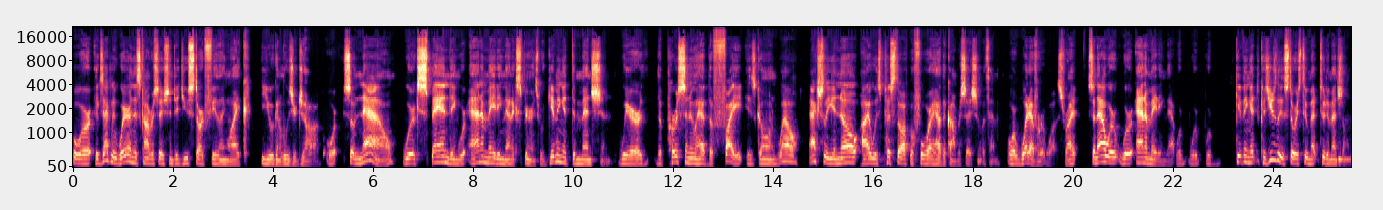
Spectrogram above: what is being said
Or exactly where in this conversation did you start feeling like you were going to lose your job? Or so now we're expanding, we're animating that experience, we're giving it dimension where the person who had the fight is going, well, actually, you know, I was pissed off before I had the conversation with him, or whatever it was, right? So now we're we're animating that. We're we're we're giving it because usually the story is two two dimensional.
